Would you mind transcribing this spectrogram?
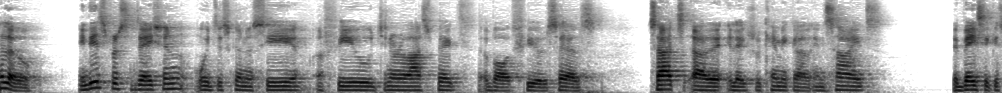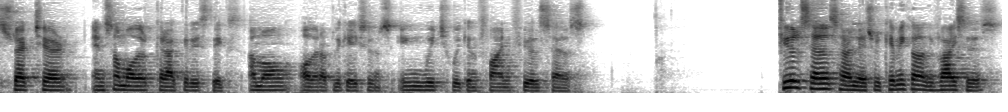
Hello. In this presentation, we're just going to see a few general aspects about fuel cells, such as the electrochemical insights, the basic structure, and some other characteristics, among other applications in which we can find fuel cells. Fuel cells are electrochemical devices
